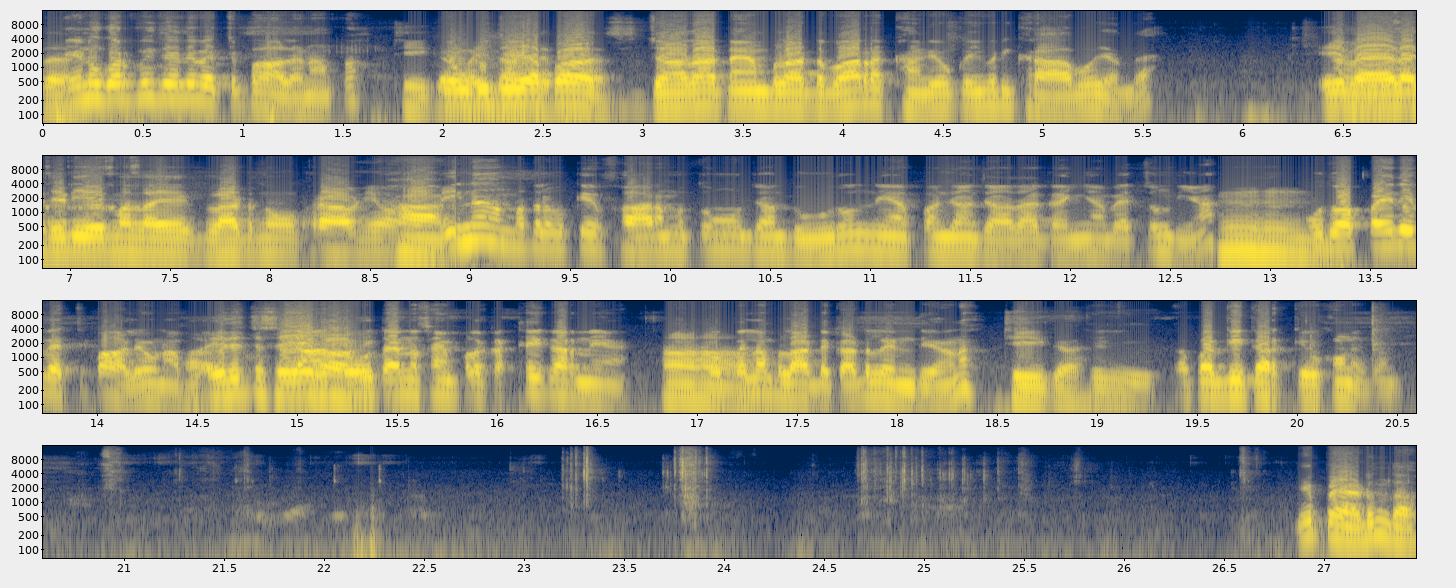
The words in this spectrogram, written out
ਇਹਨੂੰ ਗੁਰਪ੍ਰੀਤ ਇਹਦੇ ਵਿੱਚ ਪਾ ਲੈਣਾ ਆਪਾਂ। ਠੀਕ ਆ ਕਿਉਂਕਿ ਜੇ ਆਪਾਂ। ਜ਼ਿਆਦਾ ਟਾਈਮ ਬਲੱਡ ਬਾਹਰ ਰੱਖਾਂਗੇ ਉਹ ਕਈ ਵਾਰੀ ਖਰਾਬ ਹੋ ਜਾਂਦਾ। ਇਹ ਵੈਲ ਆ ਜਿਹੜੀ ਇਹ ਮੰਨ ਲਾ ਇਹ ਬਲੱਡ ਨੂੰ ਖਰਾਬ ਨਹੀਂ ਹੋਣ ਹਾਂ ਦਿੰਦੀ। ਇਹ ਨਾ ਮਤਲਬ ਕਿ ਫਾਰਮ ਤੋਂ ਜਾਂ ਦੂਰ ਹੁੰਨੇ ਆਪਾਂ ਜਾਂ ਜ਼ਿਆਦਾ ਗਾਈਆਂ ਵਿੱਚ ਹੁੰਦੀਆਂ ਹੂੰ ਹੂੰ। ਉਦੋਂ ਆਪਾਂ ਇਹਦੇ ਵਿੱਚ ਪਾ ਲਿਆਉਣਾ ਹਾਂ, ਇਹਦੇ ਚ ਸੇਵ ਆ ਦੋ ਵੀ। ਤਿੰਨ ਸੈਂਪਲ ਇਕੱਠੇ ਕਰਨੇ ਆ ਹਾਂ ਉਹ ਹਾਂ ਪਹਿਲਾਂ ਬਲੱਡ ਕੱਢ ਲੈਂਦੇ ਆ ਹਨਾ। ਠੀਕ ਆ। ਤੇ ਆਪਾਂ ਅੱਗੇ ਕਰਕੇ ਵਿਖਾਉਣੇ ਤੁਹਾਨੂੰ। ਇਹ ਪੈਡ ਹੁੰਦਾ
